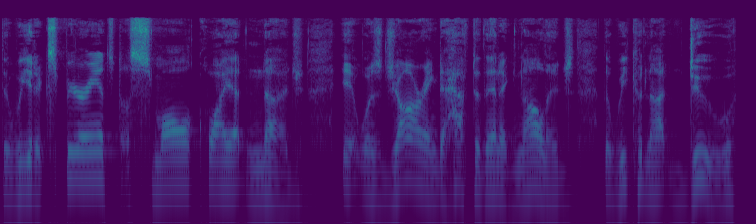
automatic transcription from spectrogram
that we had experienced a small, quiet nudge, it was jarring to have to then acknowledge that we could not do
